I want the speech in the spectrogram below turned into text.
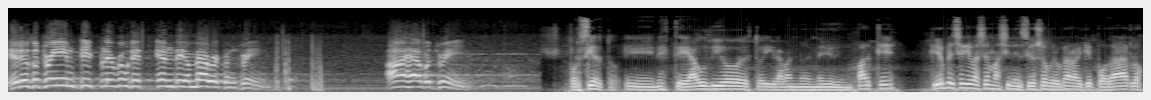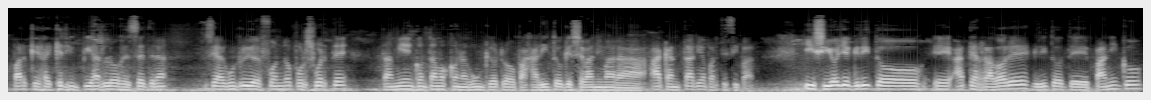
It is a dream deeply rooted in the American dream. I have a dream. Por cierto, en este audio estoy grabando en medio de un parque que yo pensé que iba a ser más silencioso, pero claro, hay que podar los parques, hay que limpiarlos, etcétera. Si hay algún ruido de fondo, por suerte, también contamos con algún que otro pajarito que se va a animar a, cantar y a participar. Y si oyes gritos eh, aterradores, gritos de pánico,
